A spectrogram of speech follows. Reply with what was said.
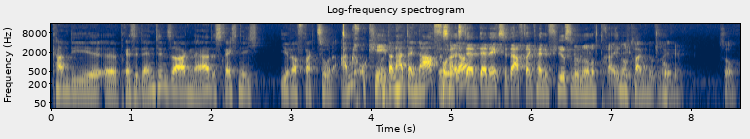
kann die äh, Präsidentin sagen, naja, das rechne ich ihrer Fraktion an. Ach, okay. Und dann hat dein Nachfolger... Das heißt, der, der Nächste darf dann keine vier, sondern nur noch drei Nur noch drei Minuten okay. reden. So.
